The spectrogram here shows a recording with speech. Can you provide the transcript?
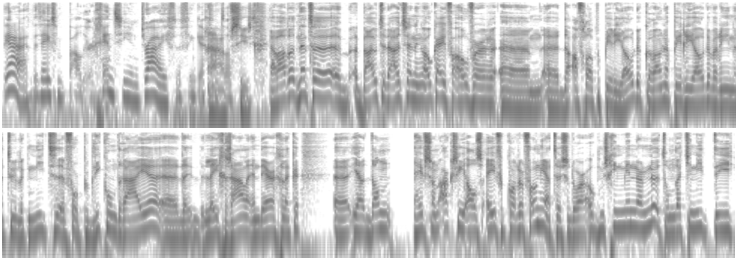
ja, dat heeft een bepaalde urgentie en drive. Dat vind ik echt ja, fantastisch. Precies. Ja, we hadden het net uh, buiten de uitzending ook even over uh, de afgelopen periode, coronaperiode, waarin je natuurlijk niet voor publiek kon draaien, de, de, lege zalen en dergelijke. ja, dan heeft zo'n actie als even Quadrofonia tussendoor ook misschien minder nut. Omdat je niet die,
